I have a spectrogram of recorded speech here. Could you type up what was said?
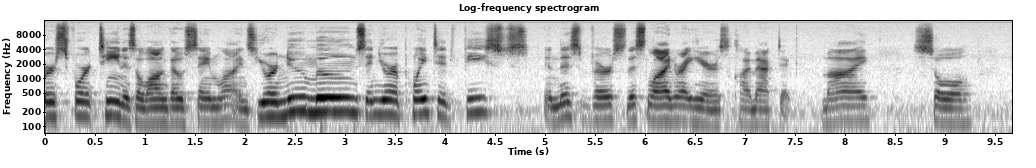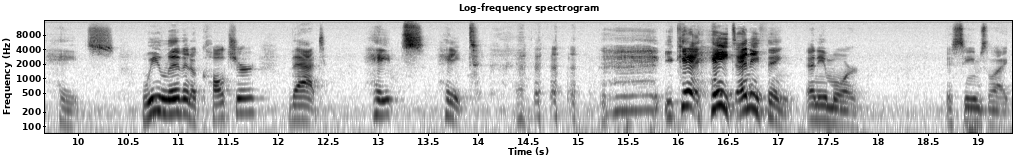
Verse 14 is along those same lines. Your new moons and your appointed feasts in this verse, this line right here is climactic. My soul hates. We live in a culture that hates hate. you can't hate anything anymore, it seems like.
